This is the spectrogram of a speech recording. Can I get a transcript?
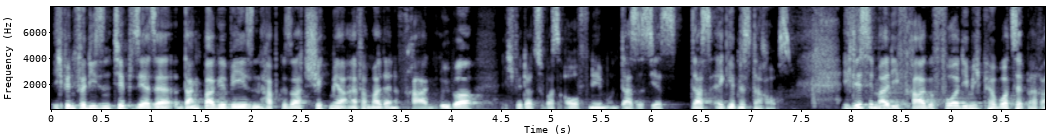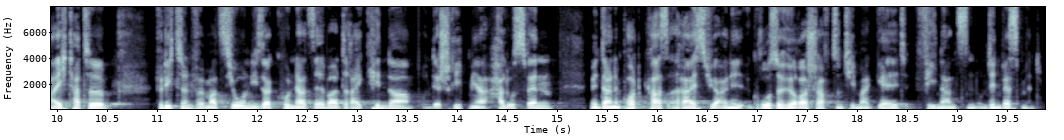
Ich bin für diesen Tipp sehr, sehr dankbar gewesen, habe gesagt, schick mir einfach mal deine Fragen rüber. Ich werde dazu was aufnehmen und das ist jetzt das Ergebnis daraus. Ich lese dir mal die Frage vor, die mich per WhatsApp erreicht hatte. Für dich zur Information, dieser Kunde hat selber drei Kinder und er schrieb mir, hallo Sven, mit deinem Podcast erreichst du eine große Hörerschaft zum Thema Geld, Finanzen und Investment.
